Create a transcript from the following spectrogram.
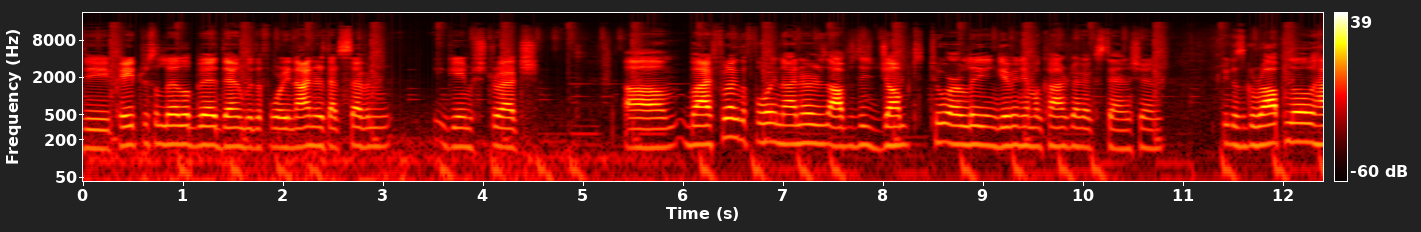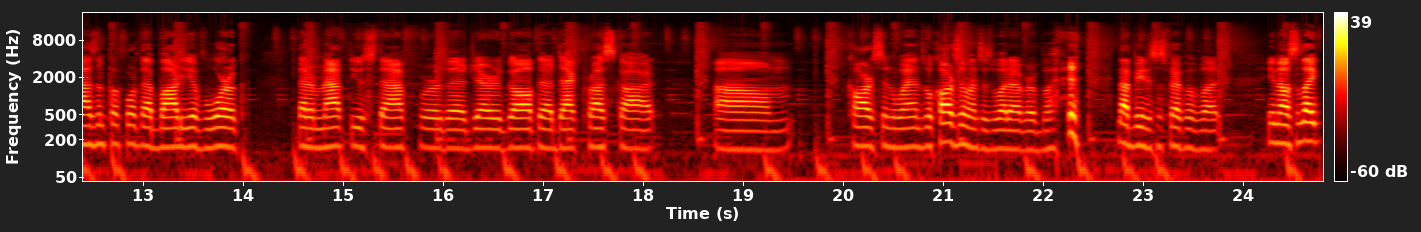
the Patriots a little bit, then with the 49ers, that seven game stretch. Um, but I feel like the 49ers obviously jumped too early in giving him a contract extension because Garoppolo hasn't put forth that body of work that are Matthew Stafford, that Jared Goff, that Dak Prescott, um, Carson Wentz. Well, Carson Wentz is whatever, but not being disrespectful, but you know, so like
